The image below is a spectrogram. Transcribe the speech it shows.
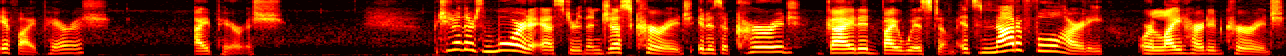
If I perish, I perish. But you know, there's more to Esther than just courage. It is a courage guided by wisdom. It's not a foolhardy or light-hearted courage.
